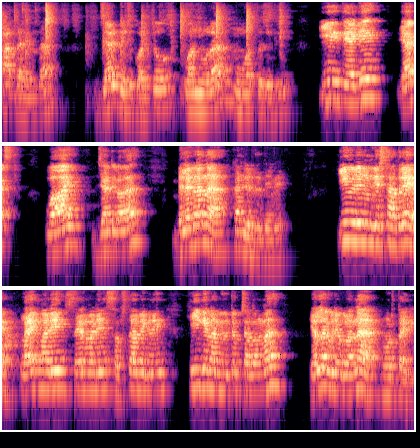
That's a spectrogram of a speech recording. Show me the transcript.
ಆದ್ದರಿಂದ ಜೆಡ್ ಇಸ್ ಇಕ್ವಲ್ ಟು ಒಂದೂರ ಮೂವತ್ತು ಡಿಗ್ರಿ ಈ ರೀತಿಯಾಗಿ ಎಕ್ಸ್ ವೈ ಜೆಡ್ಗಳ ಬೆಲೆಗಳನ್ನ ಕಂಡುಹಿಡಿದಿದ್ದೇವೆ ಈ ವಿಡಿಯೋ ನಿಮ್ಗೆ ಇಷ್ಟ ಆದ್ರೆ ಲೈಕ್ ಮಾಡಿ ಶೇರ್ ಮಾಡಿ ಸಬ್ಸ್ಕ್ರೈಬ್ ಆಗಿರಿ. ಹೀಗೆ ನಮ್ಮ ಯೂಟ್ಯೂಬ್ ಚಾನಲ್ನ ಎಲ್ಲ ವಿಡಿಯೋಗಳನ್ನ ನೋಡ್ತಾ ಇರಿ.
